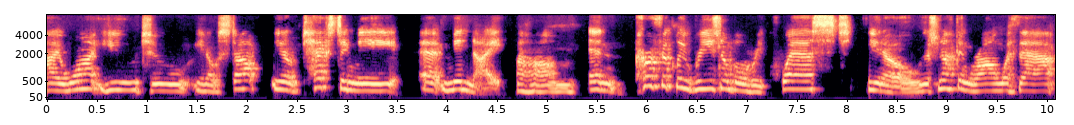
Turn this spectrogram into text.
I want you to, you know, stop, you know, texting me at midnight um, and perfectly reasonable request you know there's nothing wrong with that.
